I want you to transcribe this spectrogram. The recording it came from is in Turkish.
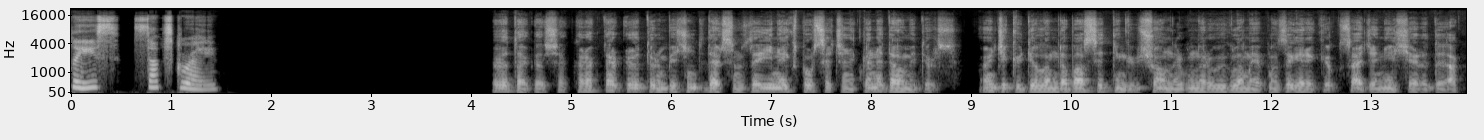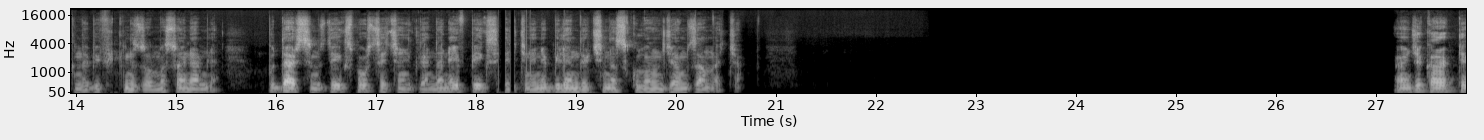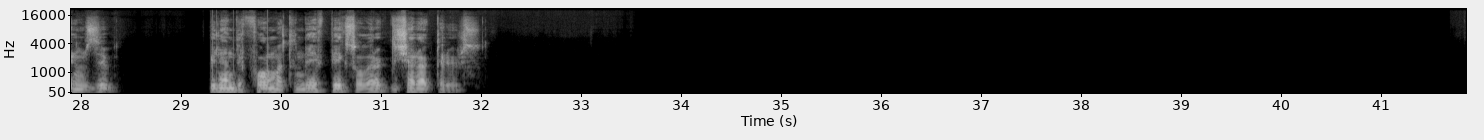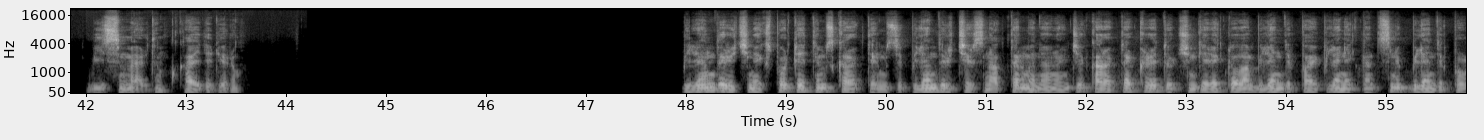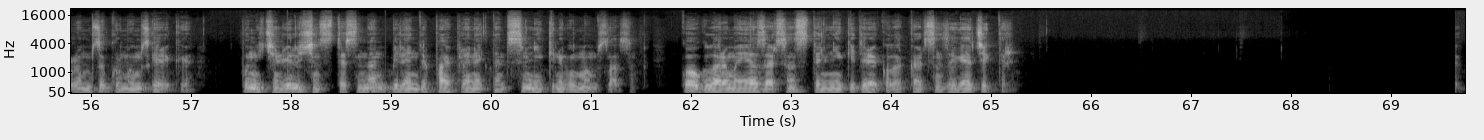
Please subscribe. Evet arkadaşlar, karakter kreatörün 5. dersimizde yine export seçeneklerine devam ediyoruz. Önceki videolarımda bahsettiğim gibi şu anları bunlara uygulama yapmanıza gerek yok. Sadece ne işe yaradığı hakkında bir fikriniz olması önemli. Bu dersimizde export seçeneklerinden FBX seçeneğini Blender için nasıl kullanacağımızı anlatacağım. Önce karakterimizi Blender formatında FBX olarak dışarı aktarıyoruz. bir isim verdim. Kaydediyorum. Blender için export ettiğimiz karakterimizi Blender içerisine aktarmadan önce karakter creator için gerekli olan Blender Pipeline eklentisini Blender programımıza kurmamız gerekiyor. Bunun için Relation sitesinden Blender Pipeline eklentisinin linkini bulmamız lazım. Google aramaya yazarsanız sitenin linki direkt olarak karşınıza gelecektir.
